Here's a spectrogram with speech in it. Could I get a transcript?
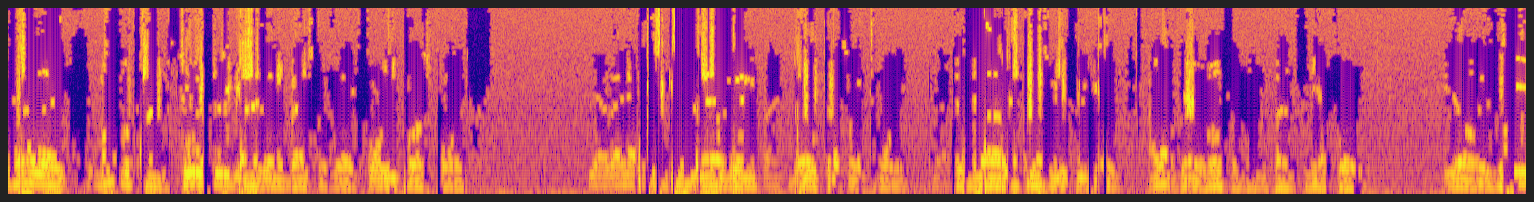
had like multiple times two or three guys on the bench with like 40 plus points. Yeah, they have to keep the man very close to 20. It's been a you I want Garrett Wilson on the bench to get 40. You know, is he,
